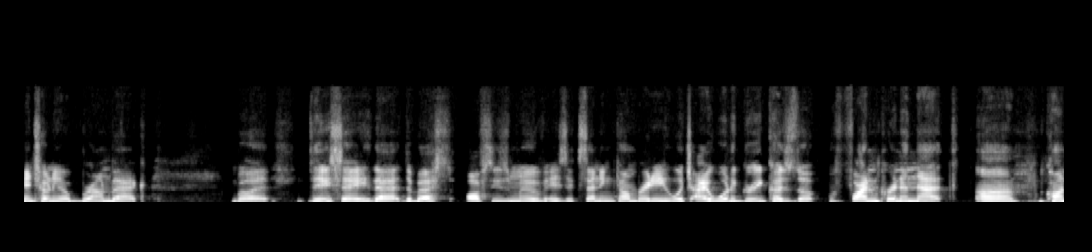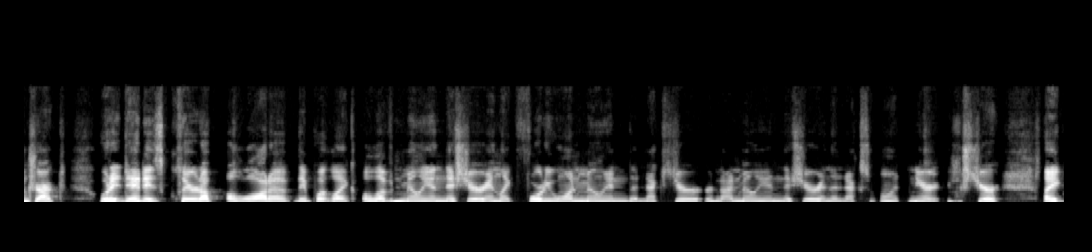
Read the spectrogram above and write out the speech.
Antonio Brown back. But they say that the best offseason move is extending Tom Brady, which I would agree because the fine print in that um, contract, what it did is cleared up a lot of. They put like 11 million this year and like 41 million the next year, or 9 million this year and the next one near next year, like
